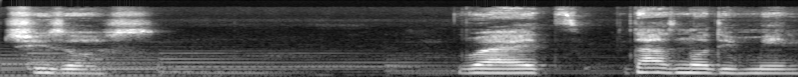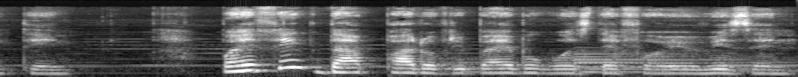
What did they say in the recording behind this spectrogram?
Jesus? Right? That's not the main thing. But I think that part of the Bible was there for a reason.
